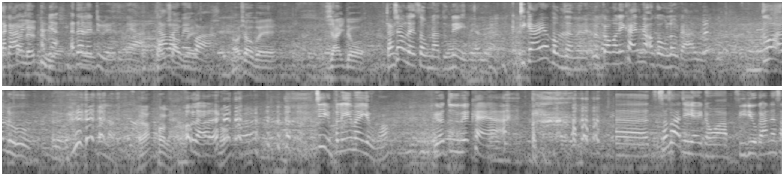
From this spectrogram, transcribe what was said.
ဇကား အဲ့လည်းတူတော့ အဲ့ဒါလည်းတူတယ်သူနဲ့ကဒါပိုင်းပဲကွာ တော့လျှောက်ပဲရိုက်တော့ တောက်လျှောက်လဲစုံတာသူနဲ့ပဲအဲ့လိုဒီကားရဲ့ပုံစံပဲလေကောင်မလေးခိုင်းသမျှအကုန်လောက်တာအဲ့လို तू ကအဲ့လိုအဲ့လို ဟမ်ဟုတ်လား ဟုတ်လား နော် ကြည့်ရင်ပလေးမဲ့ယုံနော်ပြီးတော့ तू ရွက်ခံရအဲဆက်စကြီးရိုက်တော့ကဗီဒီယိုကားနဲ့စ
